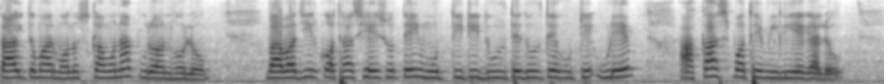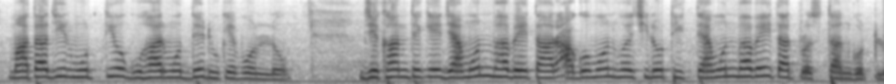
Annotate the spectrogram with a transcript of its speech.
তাই তোমার মনস্কামনা পূরণ হলো। বাবাজির কথা শেষ হতেই মূর্তিটি দুলতে দুলতে উঠে, উড়ে আকাশ পথে মিলিয়ে গেল। মাতাজির মূর্তিও গুহার মধ্যে ঢুকে পড়ল। যেখান থেকে যেমনভাবে তার আগমন হয়েছিল, ঠিক তেমনভাবেই তার প্রস্থান ঘটল।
